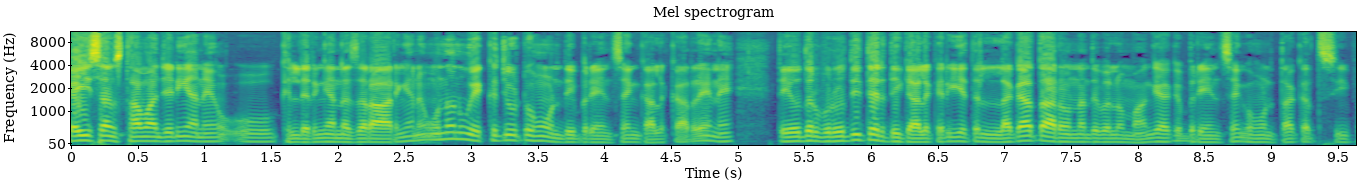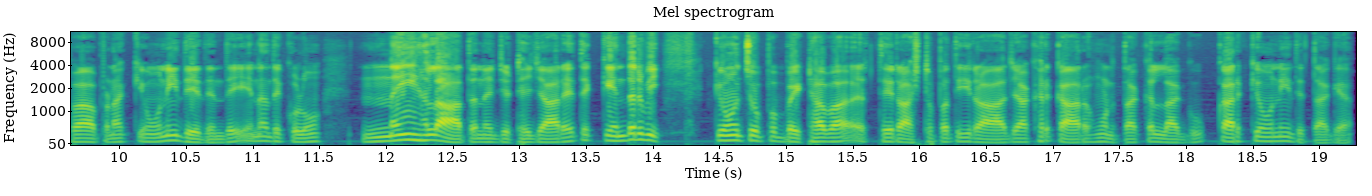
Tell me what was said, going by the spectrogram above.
ਕਈ ਸੰਸਥਾਵਾਂ ਜਿਹੜੀਆਂ ਨੇ, ਉਹ ਖਿਲਰੀਆਂ ਨਜ਼ਰ ਆ ਰਹੀਆਂ ਨੇ। ਉਹਨਾਂ ਨੂੰ ਇਕਜੁੱਟ ਹੋਣ ਦੀ ਬ੍ਰੇਨ ਸਿੰਘ ਗੱਲ ਕਰ ਰਹੇ ਨੇ। ਤੇ ਉਧਰ ਵਿਰੋਧੀ ਧਿਰ ਦੀ ਗੱਲ ਕਰੀਏ ਤੇ ਲਗਾਤਾਰ ਉਹਨਾਂ ਦੇ ਵੱਲੋਂ ਮੰਗਿਆ ਕਿ ਬ੍ਰੇਨ ਸਿੰਘ ਹੁਣ ਤੱਕ ਤਸੀਫਾ ਆਪਣਾ ਕਿਉਂ ਨਹੀਂ ਦੇ ਦਿੰਦੇ? ਇਹਨਾਂ ਦੇ ਕੋਲੋਂ ਨਹੀਂ ਹਾਲਾਤ ਨੇ ਜਿੱਠੇ ਜਾ ਰਹੇ। ਤੇ ਕੇਂਦਰ ਵੀ ਕਿਉਂ ਚੁੱਪ ਬੈਠਾ ਵਾ? ਇੱਥੇ ਰਾਸ਼ਟਰਪਤੀ ਰਾਜ ਆਖਰਕਾਰ ਹੁਣ ਤੱਕ ਲਾਗੂ ਕਰ ਕਿਉਂ ਨਹੀਂ ਦਿੱਤਾ ਗਿਆ?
